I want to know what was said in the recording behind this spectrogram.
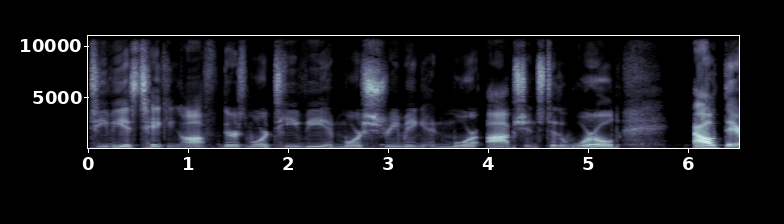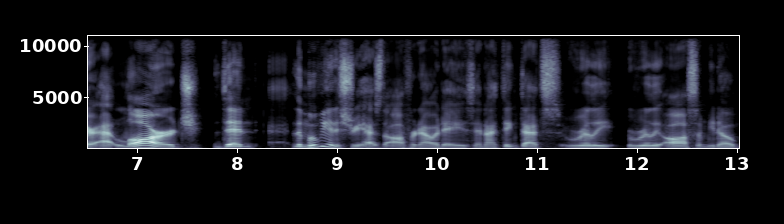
TV is taking off. There's more TV and more streaming and more options to the world. out there at large than the movie industry has to offer nowadays. And I think that's really, really awesome. You know,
